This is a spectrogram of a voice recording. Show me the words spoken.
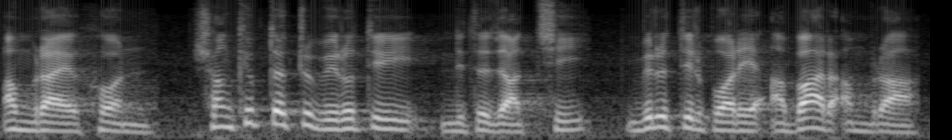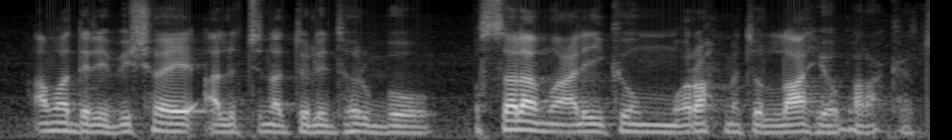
আমরা এখন সংক্ষিপ্ত একটু বিরতি নিতে যাচ্ছি। বিরতির পরে আবার আমরা আমাদের এই বিষয়ে আলোচনা তুলে ধরব। আসসালামু আলাইকুম রহমতুল্লাহ বারাকাত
